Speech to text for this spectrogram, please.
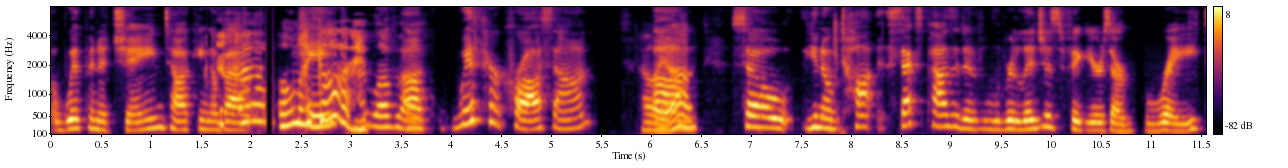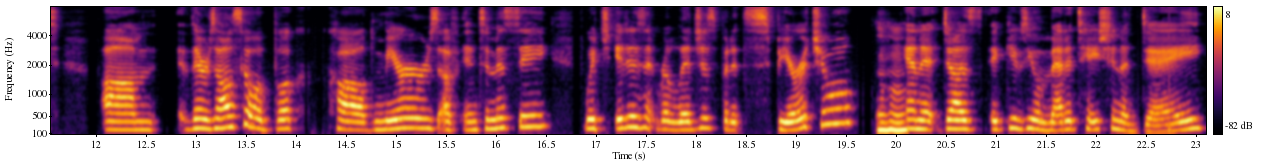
a whip and a chain talking about oh my god, I love that. um, with her cross on. Hell yeah. Um, so, you know, ta- sex positive religious figures are great. Um, there's also a book called Mirrors of Intimacy, which it isn't religious, but it's spiritual. Mhm. And it does, it gives you a meditation a day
